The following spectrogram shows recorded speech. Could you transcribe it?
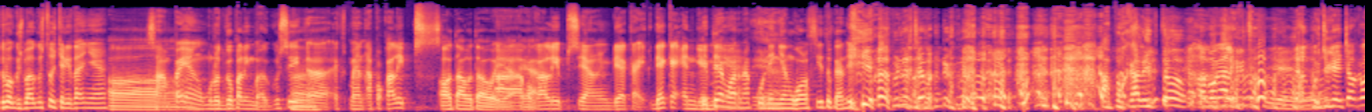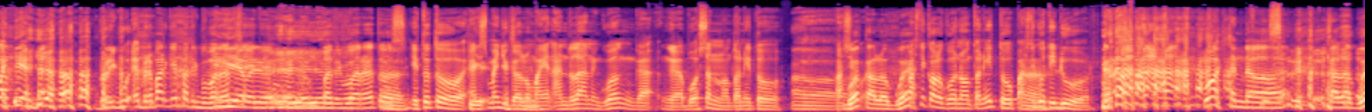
itu bagus-bagus tuh ceritanya. Oh. Sampai yang menurut gue paling bagus sih uh, X-Men Apocalypse. Oh tahu tahu Uh, ya. ya. Apocalypse yang dia kayak dia kayak endgame. Itu yang warna kuning yang Wolves itu kan? Iya bener zaman dulu. Apokalipto. Apocalypse yang ujungnya coklat. Iya. Beribu eh berapa harganya? Empat ribu Iya, ya. Iya, iya, Empat ribu Itu tuh Iya, X-Men juga lumayan andalan. Gue nggak nggak bosen nonton itu. Oh. Pasti Gua kalau gue- pasti kalau gue nonton itu pasti gue tidur. Bosen dong. Kalau gue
